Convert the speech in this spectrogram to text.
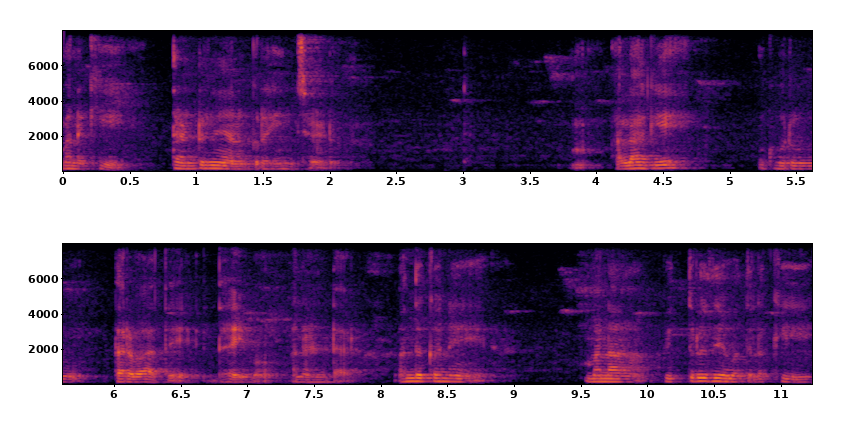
మనకి తండ్రిని అనుగ్రహించాడు. అలాగే గురువు తర్వాతే దైవం అని అంటారు. అందుకనే మన పితృదేవతలకి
